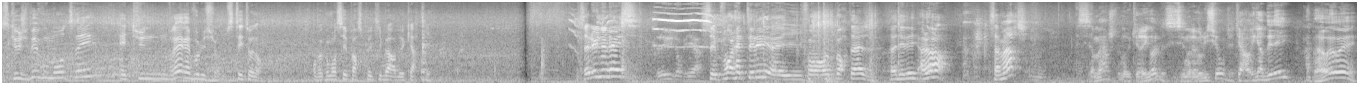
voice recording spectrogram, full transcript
Ce que je vais vous montrer est une vraie révolution. C'est étonnant. On va commencer par ce petit bar de quartier. Salut Nunes Salut Jean-Pierre. C'est pour la télé, ils font un reportage. Dédé, alors Ça marche? Si ça marche, non, tu rigoles, si c'est une révolution. Tiens, regarde Dédé. Ah bah ouais ouais.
